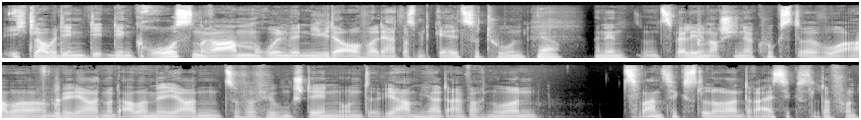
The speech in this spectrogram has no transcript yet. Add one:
ich glaube, den, den, den großen Rahmen holen wir nie wieder auf, weil der hat was mit Geld zu tun. Ja. Wenn du ins Valley nach China guckst, äh, wo Abermilliarden und Abermilliarden zur Verfügung stehen und wir haben hier halt einfach nur ein Zwanzigstel oder ein Dreißigstel davon,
